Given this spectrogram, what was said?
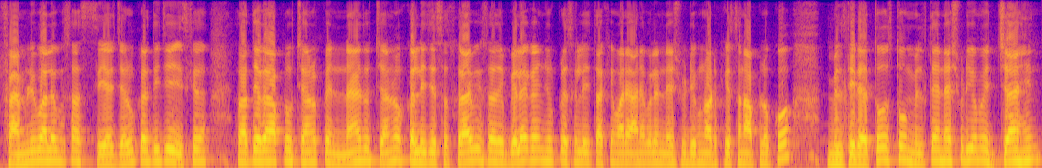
फैमिली वालों के साथ शेयर ज़रूर कर दीजिए। इसके साथ ही अगर आप लोग चैनल पर नए तो चैनल को कर लीजिए सब्सक्राइब। के साथ बेलाइकन ज़रूर प्रेस कर लीजिए ताकि हमारे आने वाले नेक्स्ट वीडियो की नोटिफिकेशन आप लोग को मिलती रहे। तो दोस्तों, मिलते हैं नेक्स्ट वीडियो में। जय हिंद,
